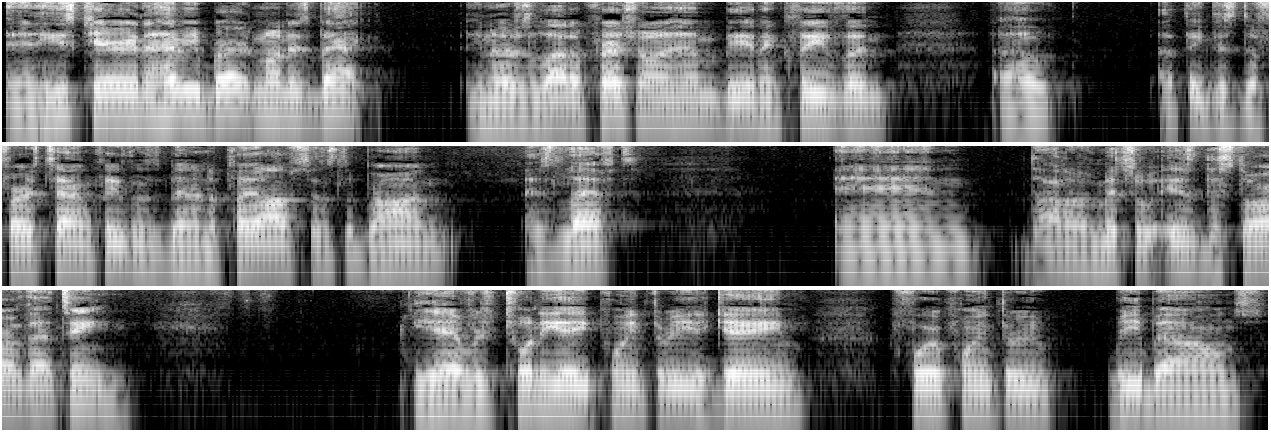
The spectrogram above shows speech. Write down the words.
And he's carrying a heavy burden on his back. You know, there's a lot of pressure on him being in Cleveland. Uh, I think this is the first time Cleveland's been in the playoffs since LeBron has left. And Donovan Mitchell is the star of that team. He averaged 28.3 a game, 4.3 rebounds,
